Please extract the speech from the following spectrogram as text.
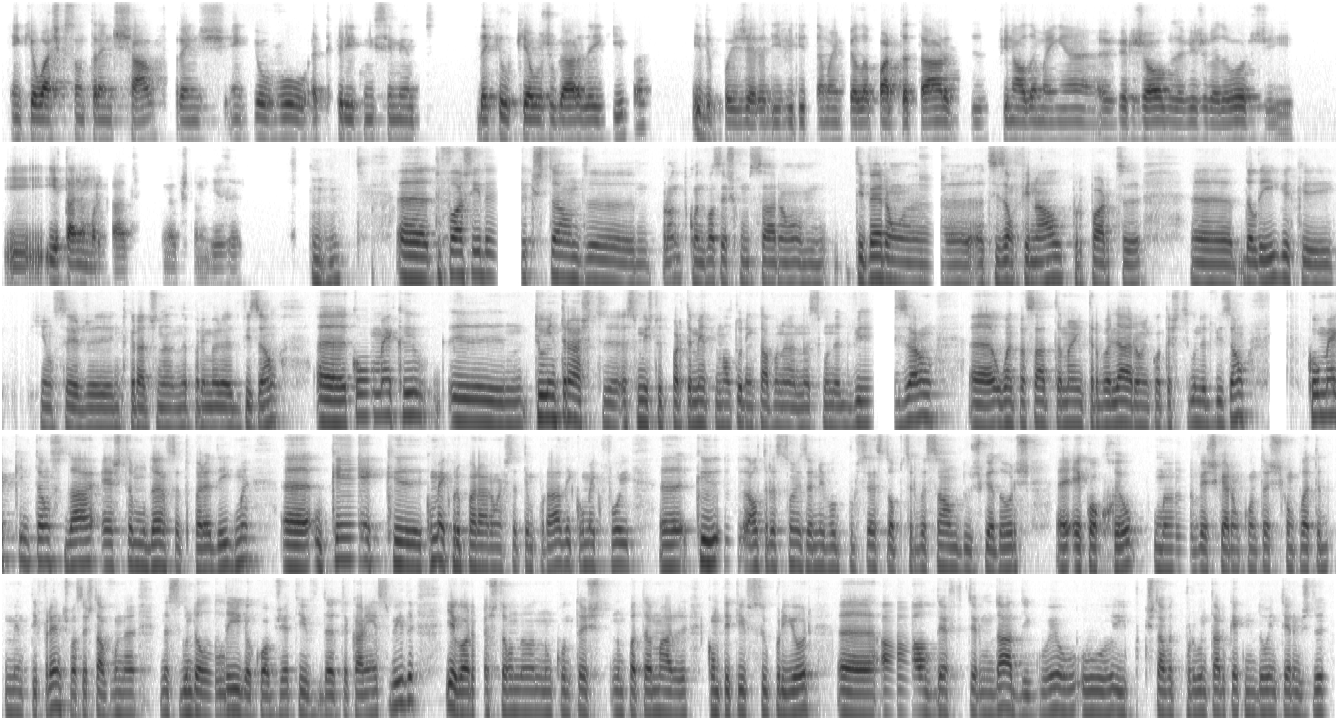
em que eu acho que são treinos-chave, treinos em que eu vou adquirir conhecimento daquilo que é o jogar da equipa e depois era dividido também pela parte da tarde, final da manhã, a ver jogos, a ver jogadores e, e, e estar no mercado, como eu costumo dizer. Uhum. Uh, tu falaste aí da questão de, pronto, quando vocês começaram, tiveram a, a decisão final por parte uh, da Liga, que, que, iam ser integrados na, na primeira divisão. Uh, como é que tu entraste, assumiste o departamento na altura em que estavam na, na segunda divisão? Uh, o ano passado também trabalharam em contexto de segunda divisão. Como é que então se dá esta mudança de paradigma? Uh, o que é que, como é que prepararam esta temporada e como é que foi, uh, que alterações a nível de processo de observação dos jogadores é que ocorreu, uma vez que eram contextos completamente diferentes, vocês estavam na, na segunda liga com o objetivo de atacarem a subida e agora estão no, num contexto, num patamar competitivo superior, algo deve ter mudado, digo eu, o, e gostava de perguntar o que é que mudou em termos de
